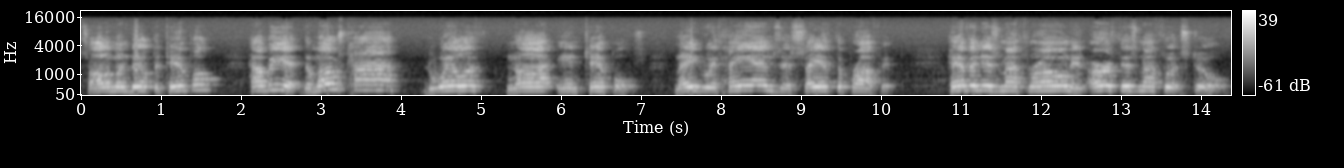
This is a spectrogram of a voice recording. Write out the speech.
Solomon built the temple, howbeit the Most High dwelleth not in temples, made with hands, as saith the prophet. Heaven is my throne, and earth is my footstool.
